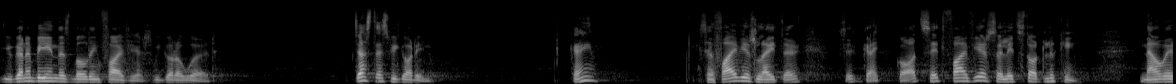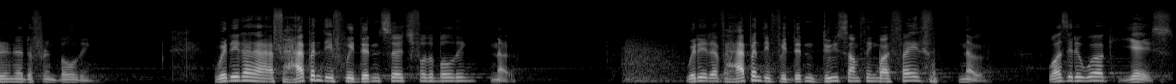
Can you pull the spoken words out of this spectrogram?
you're going to be in this building five years. We got a word. Just as we got in. Okay? So, five years later, said, Great, God said five years, so let's start looking. Now we're in a different building. Would it have happened if we didn't search for the building? No. Would it have happened if we didn't do something by faith? No. Was it a work? Yes.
